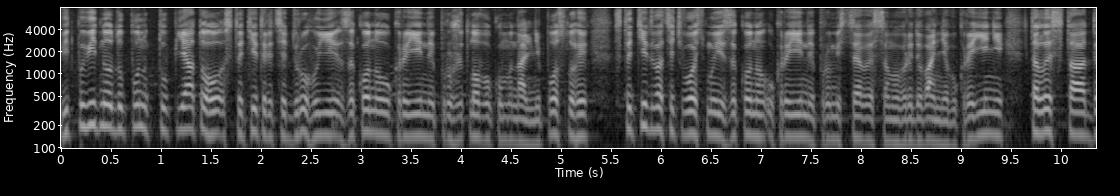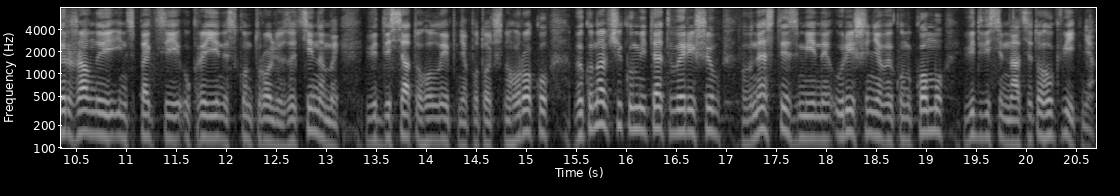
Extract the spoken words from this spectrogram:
Відповідно до пункту 5 статті 32 Закону України про житлово-комунальні послуги, статті 28 Закону України про місцеве самоврядування в Україні та листа Державної інспекції України з контролю за цінами від 10 липня поточного року, виконавчий комітет вирішив внести зміни у рішення виконкому від 18 квітня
